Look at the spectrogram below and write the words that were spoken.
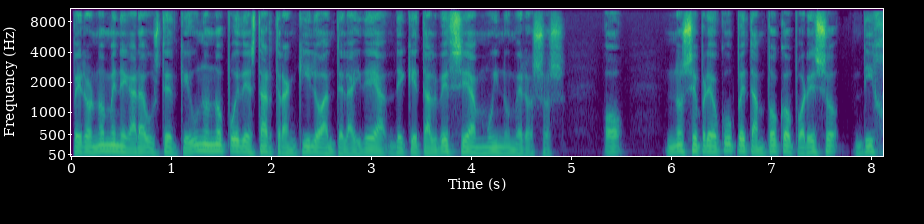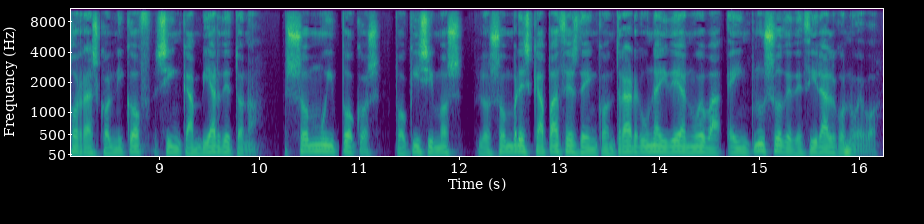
pero no me negará usted que uno no puede estar tranquilo ante la idea de que tal vez sean muy numerosos. Oh, no se preocupe tampoco por eso, dijo Raskolnikov sin cambiar de tono. Son muy pocos, poquísimos, los hombres capaces de encontrar una idea nueva e incluso de decir algo nuevo.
